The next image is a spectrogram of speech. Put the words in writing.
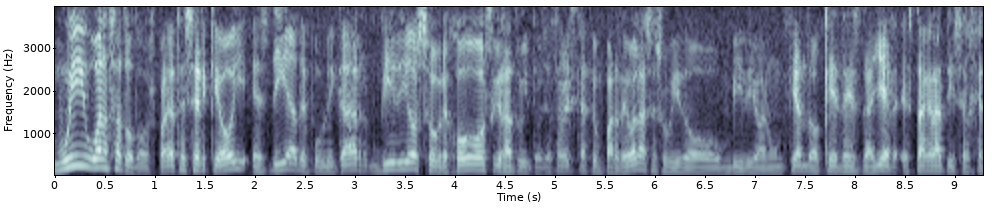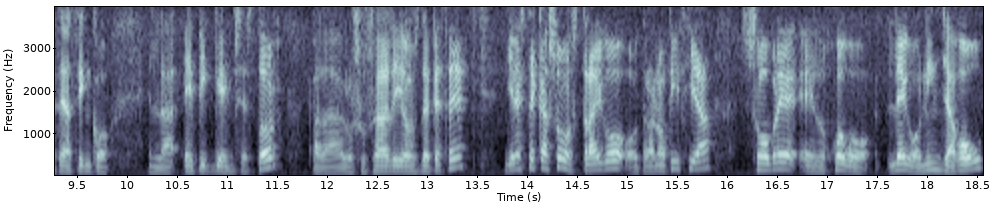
Muy buenas a todos, parece ser que hoy es día de publicar vídeos sobre juegos gratuitos. Ya sabéis que hace un par de horas he subido un vídeo anunciando que desde ayer está gratis el GTA V en la Epic Games Store para los usuarios de PC. Y en este caso os traigo otra noticia sobre el juego Lego Ninja Go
